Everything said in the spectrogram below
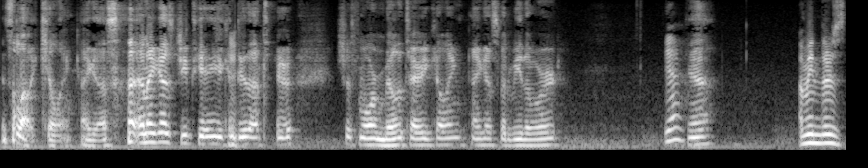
it's a lot of killing, I guess. and I guess GTA you can do that too. It's just more military killing, I guess would be the word. Yeah, Yeah. I mean, there's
